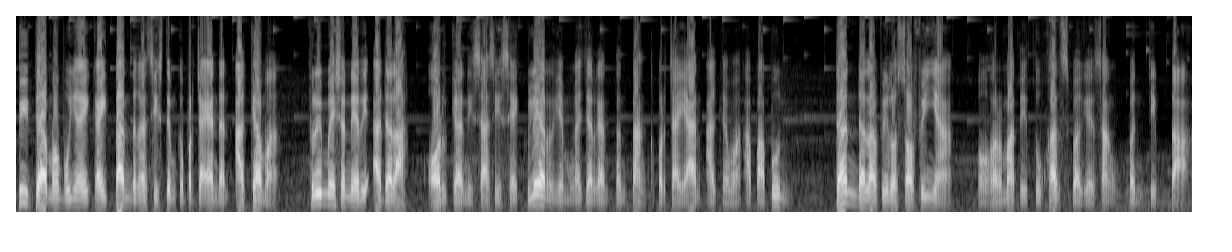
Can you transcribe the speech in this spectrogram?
tidak mempunyai kaitan dengan sistem kepercayaan dan agama. Freemasonry adalah organisasi sekuler yang mengajarkan tentang kepercayaan agama apa pun dan dalam filosofinya menghormati Tuhan sebagai sang pencipta.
